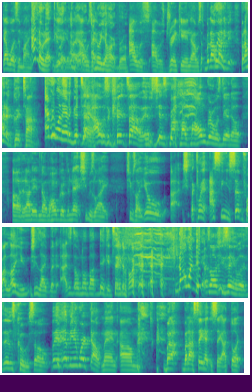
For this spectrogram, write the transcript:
that wasn't my. I know that. Yeah, I know like, I, that. was. I know your heart, bro. I was. I was drinking. I was, but I'm not even. But I had a good time. everyone had a good time. Yeah, I was a good time. It was just my, my, my homegirl was there though uh, that I didn't know. My homegirl the next she was like she was like yo I, she's like Clint I seen you set before I love you. She's like but I just don't know about dick at ten in the morning. no one did. That's all she said was it was cool. So but, I mean it worked out, man. Um, but I, but I say that to say I thought.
